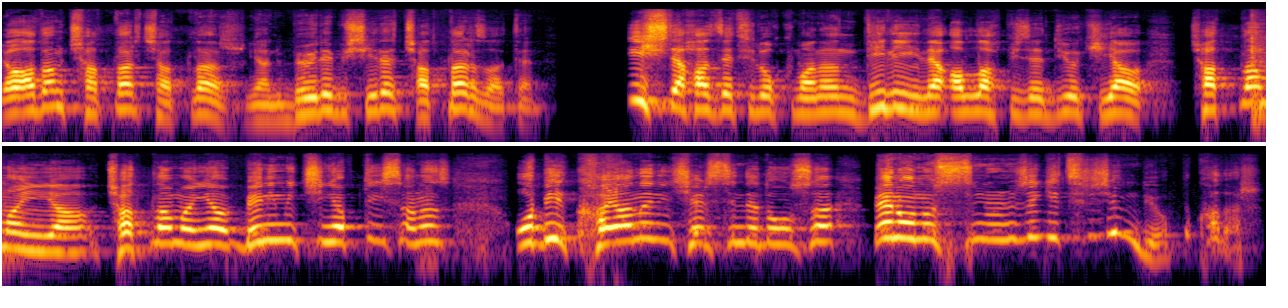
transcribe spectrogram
Ya adam çatlar çatlar yani böyle bir şeyle çatlar zaten. İşte Hazreti Lokman'ın diliyle Allah bize diyor ki ya çatlamayın ya çatlamayın ya benim için yaptıysanız o bir kayanın içerisinde de olsa ben onu sizin önünüze getireceğim diyor bu kadar.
